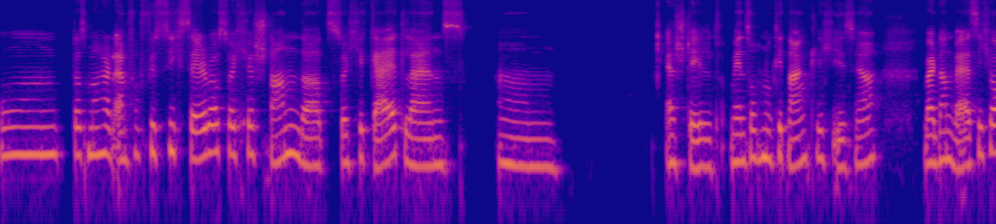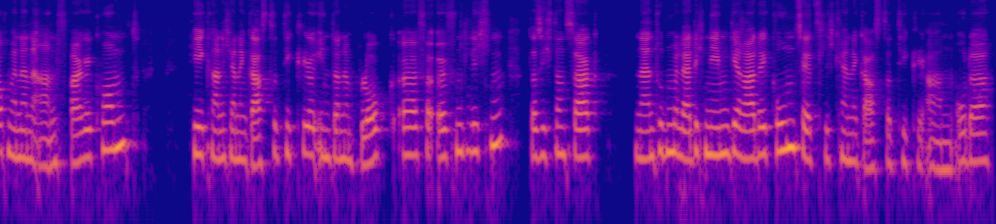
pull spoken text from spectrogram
Und dass man halt einfach für sich selber solche Standards, solche Guidelines ähm, erstellt, wenn es auch nur gedanklich ist, ja. Weil dann weiß ich auch, wenn eine Anfrage kommt, hey, kann ich einen Gastartikel in deinem Blog äh, veröffentlichen, dass ich dann sage, nein, tut mir leid, ich nehme gerade grundsätzlich keine Gastartikel an oder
